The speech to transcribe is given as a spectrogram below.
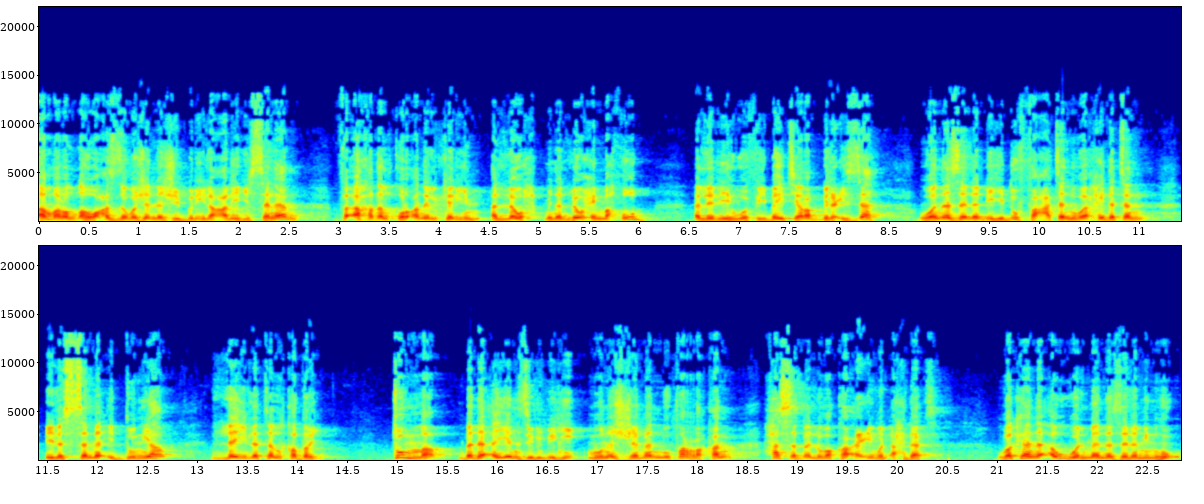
أمر الله عز وجل جبريل عليه السلام فأخذ القرآن الكريم اللوح من اللوح المحفوظ الذي هو في بيت رب العزة ونزل به دفعة واحدة إلى السماء الدنيا ليلة القدر. ثم بدأ ينزل به منجما مفرقا حسب الوقائع والأحداث. وكان أول ما نزل منه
